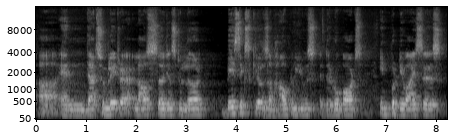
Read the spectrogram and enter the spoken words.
uh, and that simulator allows surgeons to learn basic skills on how to use the robot's input devices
